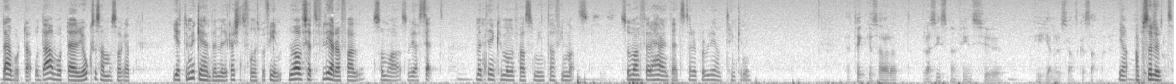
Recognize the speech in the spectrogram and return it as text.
där borta. Och där borta är det ju också samma sak att jättemycket händer men det kanske inte fångas på film. Nu har vi sett flera fall som, har, som vi har sett. Mm. Men tänk hur många fall som inte har filmats. Så varför är det här inte ett större problem, tänker ni? Jag tänker så här att rasismen finns ju i hela det svenska samhället. Ja, absolut.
